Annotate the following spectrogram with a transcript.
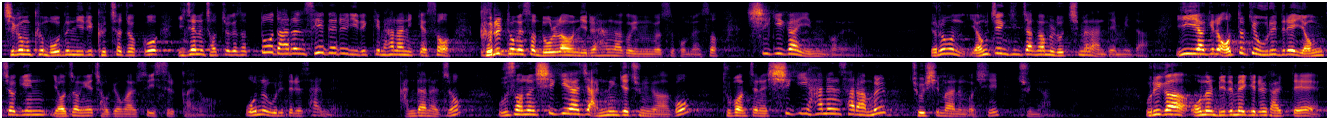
지금 그 모든 일이 그쳐졌고 이제는 저쪽에서 또 다른 세대를 일으킨 하나님께서 그를 통해서 놀라운 일을 행하고 있는 것을 보면서 시기가 있는 거예요. 여러분, 영적인 긴장감을 놓치면 안 됩니다. 이 이야기를 어떻게 우리들의 영적인 여정에 적용할 수 있을까요? 오늘 우리들의 삶에요. 간단하죠? 우선은 시기하지 않는 게 중요하고 두 번째는 시기하는 사람을 조심하는 것이 중요합니다. 우리가 오늘 믿음의 길을 갈 때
